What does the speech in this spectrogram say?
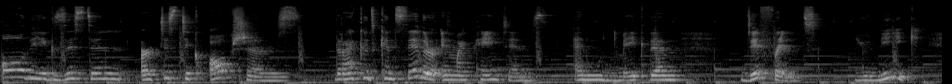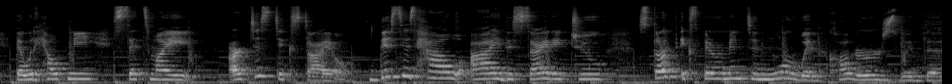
all the existing artistic options that I could consider in my paintings and would make them different, unique, that would help me set my artistic style. This is how I decided to start experimenting more with colors, with the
